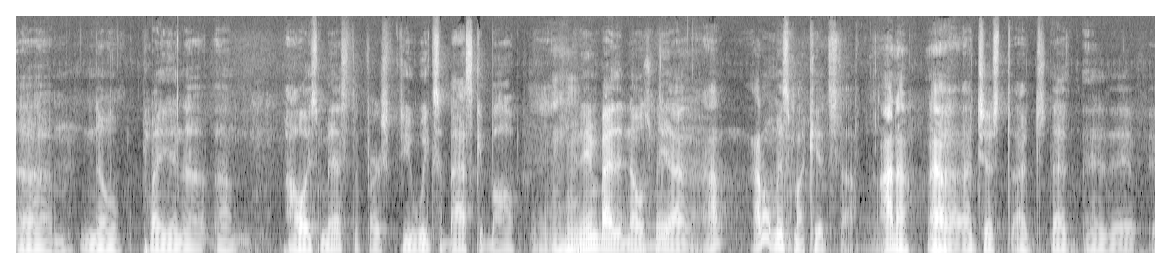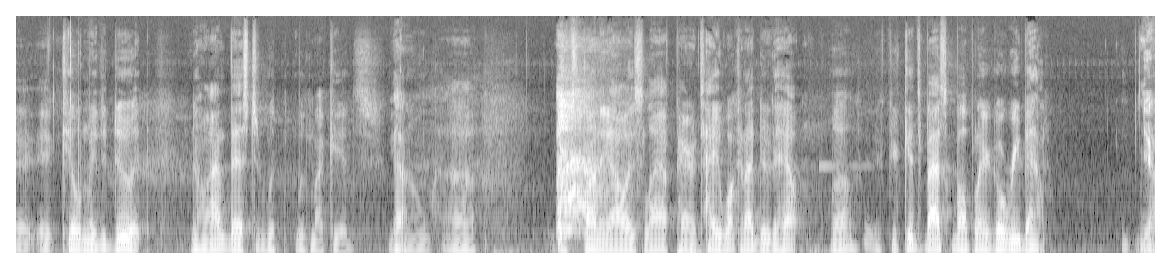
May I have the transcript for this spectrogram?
Um, you know, playing. Uh, um, I always miss the first few weeks of basketball. Mm-hmm. And anybody that knows me, I, I I don't miss my kids' stuff. I know. Yeah. Uh, I just I that it, it, it killed me to do it. No, I invested with with my kids. You Yeah. know, uh, it's funny. I always laugh. Parents, hey, what can I do to help? Well, if your kid's a basketball player, go rebound. Yeah.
